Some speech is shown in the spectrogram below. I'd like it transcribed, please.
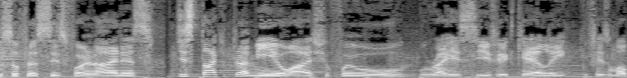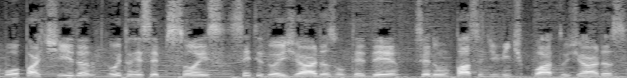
Do São Francisco 49ers. Destaque pra mim, eu acho, foi o, o right receiver Kelly, que fez uma boa partida. 8 recepções, 102 jardas, um TD, sendo um passe de 24 jardas.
